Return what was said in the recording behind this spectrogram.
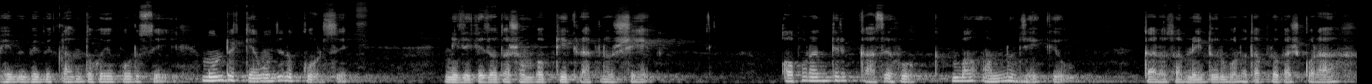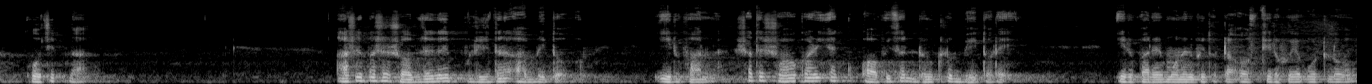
ভেবে ভেবে ক্লান্ত হয়ে পড়ছে। মনটা কেমন যেন করছে। নিজেকে যথাসম্ভব ঠিক রাখল সে। অপরাধীদের কাছে হোক বা অন্য যে কেউ, কারও সামনেই দুর্বলতা প্রকাশ করা উচিত না। আশেপাশে সব জায়গায় পুলিশ দ্বারা আবৃত। ইরফান সাথে সহকারী এক অফিসার ঢুকলো ভিতরে। ইরফানের মনের ভিতরটা অস্থির হয়ে উঠল।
